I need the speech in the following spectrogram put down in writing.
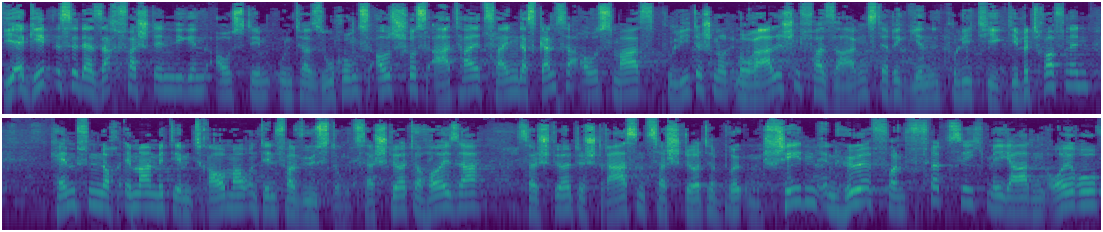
Die Ergebnisse der Sachverständigen aus dem Untersuchungsausschuss Ahrtal zeigen das ganze Ausmaß politischen und moralischen Versagens der regierenden Politik. Die Betroffenen kämpfen noch immer mit dem Trauma und den Verwüstungen. Zerstörte Häuser, zerstörte Straßen, zerstörte Brücken, Schäden in Höhe von 40 Milliarden Euro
